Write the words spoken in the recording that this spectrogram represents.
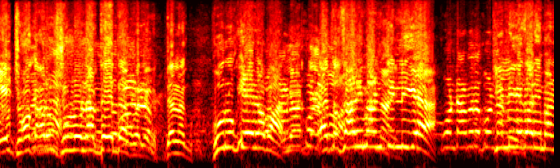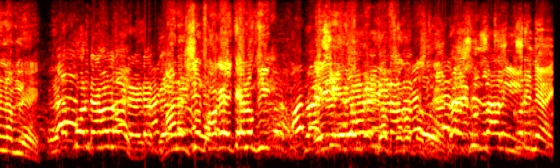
এই ঠকারও শুনো না দেন দেন হুরু কে আবার এত জারিমান কি লিগে কি লিগে জারিমান নামনে মানুষ ঠকাই কেন কি এই ব্যবসা করতেছে করি নাই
